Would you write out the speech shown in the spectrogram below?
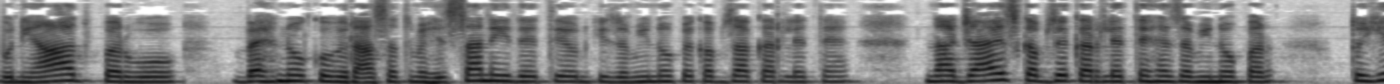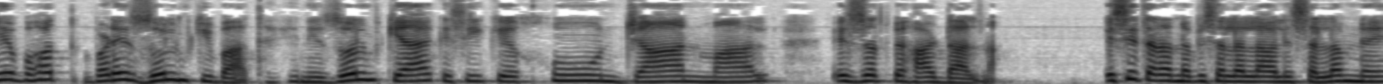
بنیاد پر وہ بہنوں کو وراثت میں حصہ نہیں دیتے، ان کی زمینوں پہ قبضہ کر لیتے ہیں، ناجائز قبضے کر لیتے ہیں زمینوں پر۔ تو یہ بہت بڑے ظلم کی بات ہے۔ یعنی ظلم کیا کسی کے خون، جان، مال، عزت پہ ہاتھ ڈالنا۔ اسی طرح نبی صلی اللہ علیہ وسلم نے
